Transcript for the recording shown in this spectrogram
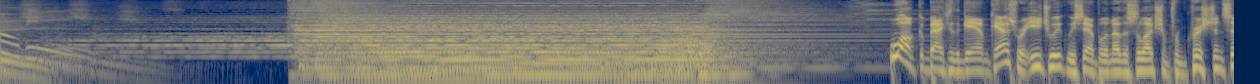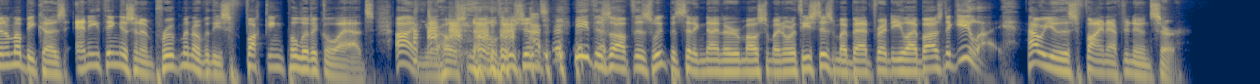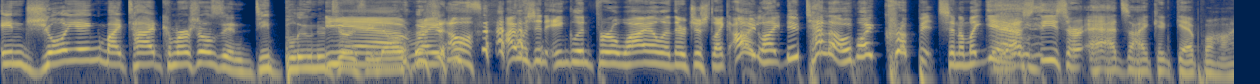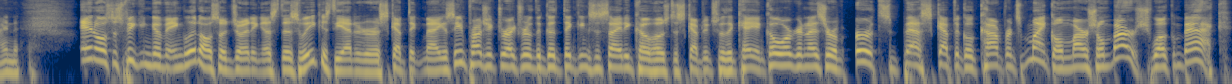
Welcome back to the Gamcast, where each week we sample another selection from Christian cinema because anything is an improvement over these fucking political ads. I'm your host, Noah Lugeons. Heath is off this week, but sitting 900 miles to my northeast is my bad friend Eli Bosnick. Eli, how are you this fine afternoon, sir? Enjoying my Tide commercials in deep blue New Jersey. yeah, no right. Oh. I was in England for a while, and they're just like, I like Nutella on my crumpets, and I'm like, yes, these are ads I can get behind. And also, speaking of England, also joining us this week is the editor of Skeptic Magazine, project director of the Good Thinking Society, co-host of Skeptics with a K, and co-organizer of Earth's Best Skeptical Conference, Michael Marshall Marsh. Welcome back.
